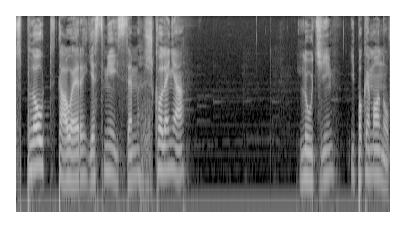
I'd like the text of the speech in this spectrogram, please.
Sploat Tower jest miejscem szkolenia ludzi i Pokémonów.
